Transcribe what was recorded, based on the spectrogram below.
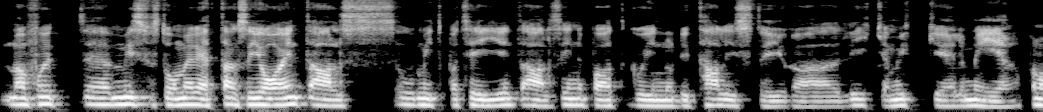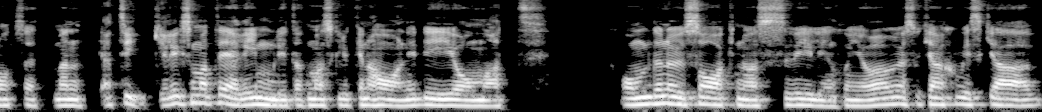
man får inte eh, missförstå mig rätt. här, så jag är inte alls, och mitt parti är inte alls inne på att gå in och detaljstyra lika mycket eller mer på något sätt. Men jag tycker liksom att det är rimligt att man skulle kunna ha en idé om att om det nu saknas civilingenjörer så kanske vi ska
